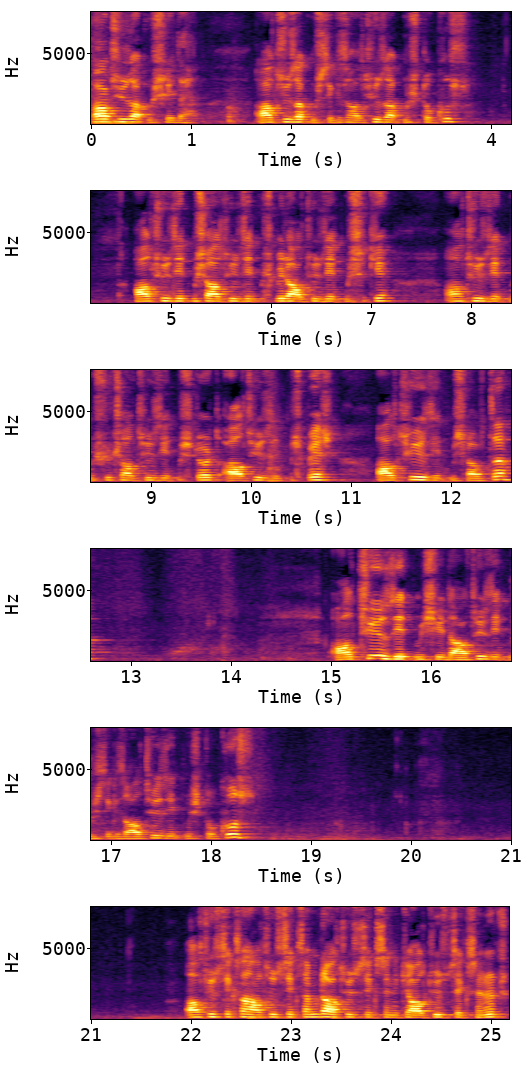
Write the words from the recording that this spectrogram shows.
667 668 669 670 671 672 673 674 675 676 677 678 679 680 681 682 683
